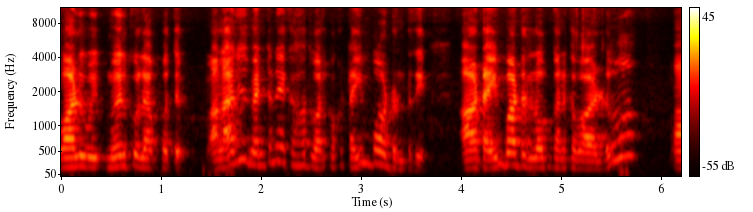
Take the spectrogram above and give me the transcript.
వాళ్ళు మేలుకోలేకపోతే అలానే వెంటనే కాదు. వాళ్ళకి ఒక టైం బార్డర్ ఉంటుంది ఆ టైం బార్డర్ లోపు కనుక వాళ్ళు ఆ,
